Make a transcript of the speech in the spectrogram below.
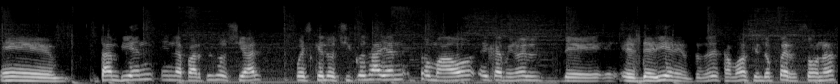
eh, también en la parte social, pues que los chicos hayan tomado el camino del, de, de bien. Entonces estamos haciendo personas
